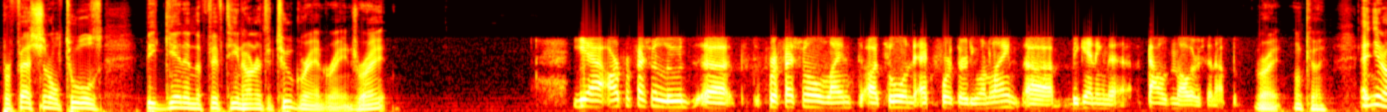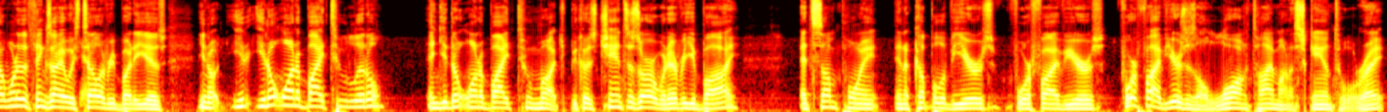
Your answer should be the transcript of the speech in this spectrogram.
professional tools begin in the fifteen hundred to two grand range, right? Yeah, our professional loons, uh, professional line uh, tool in the X431 line, uh, beginning at thousand dollars and up. Right. Okay. And you know, one of the things I always tell everybody is, you know, you you don't want to buy too little, and you don't want to buy too much because chances are, whatever you buy, at some point in a couple of years, four or five years, four or five years is a long time on a scan tool, right?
